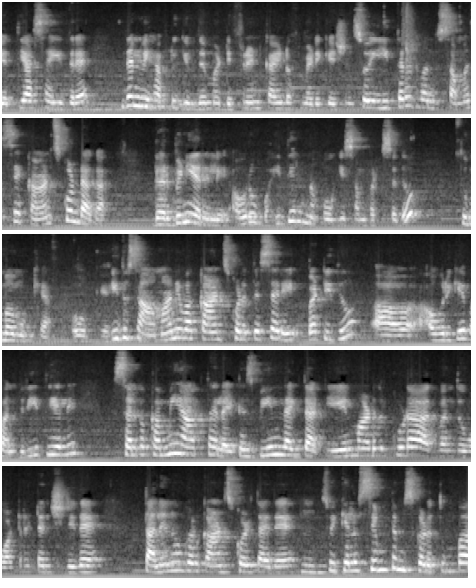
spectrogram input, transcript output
ವ್ಯತ್ಯಾಸ ಇದ್ದರೆ then we have to give them a different kind of medication so ಈ ಥರದ ಒಂದು ಸಮಸ್ಯೆ ಕಾಣಿಸ್ಕೊಂಡಾಗ ಗರ್ಭಿಣಿಯರಲ್ಲಿ ಅವರು ವೈದ್ಯರನ್ನ ಹೋಗಿ ಸಂಪರ್ಕಿಸೋದು ತುಂಬ ಮುಖ್ಯ. ಓಕೆ ಇದು ಸಾಮಾನ್ಯವಾಗಿ ಕಾಣಿಸ್ಕೊಳ್ಳುತ್ತೆ ಸರಿ ಬಟ್ ಇದು ಅವರಿಗೆ ಒಂದು ರೀತಿಯಲ್ಲಿ ಸ್ವಲ್ಪ ಕಮ್ಮಿ ಆಗ್ತಾ ಇಲ್ಲ. It is been like that ಏನ್ ಮಾಡಿದ್ರು ಕೂಡ ಅದೊಂದು ವಾಟರ್ ರಿಟೆನ್ಷನ್ ಇದೆ. ತಲೆನೋವುಗಳು ಕಾಣಿಸ್ಕೊಳ್ತಾ ಇದೆ. ಸೊ ಕೆಲವು ಸಿಂಪ್ಟಮ್ಸ್ಗಳು ತುಂಬಾ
